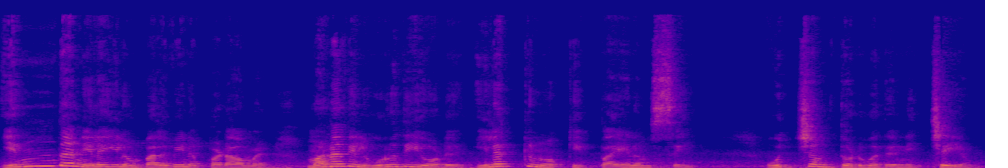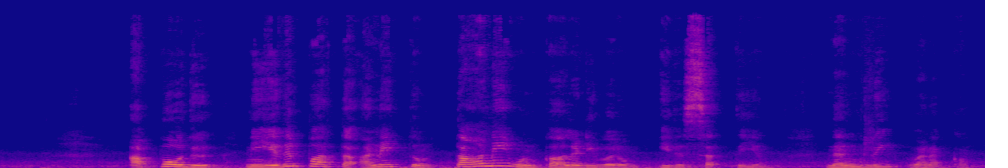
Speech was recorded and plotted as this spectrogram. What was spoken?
எந்த நிலையிலும் பலவீனப்படாமல் மனதில் உறுதியோடு இலக்கு நோக்கி பயணம் செய். உச்சம் தொடுவது நிச்சயம். அப்போது நீ எதிர்பார்த்த அனைத்தும் தானே உன் காலடி வரும். இது சத்தியம். நன்றி வணக்கம்.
